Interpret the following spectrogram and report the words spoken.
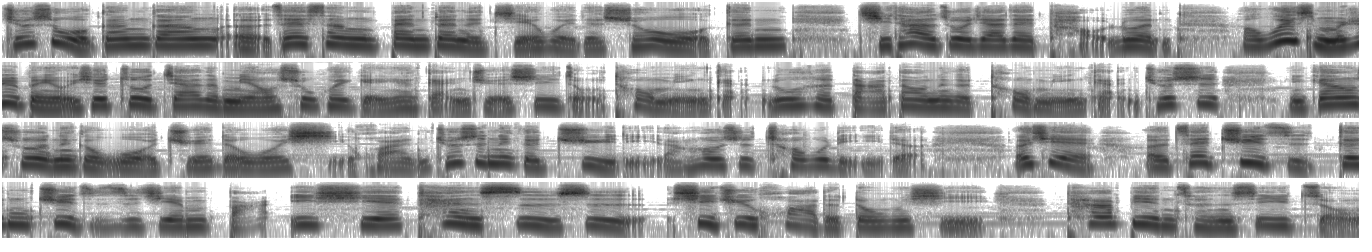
就是我刚刚呃在上半段的结尾的时候，我跟其他的作家在讨论呃，为什么日本有一些作家的描述会给人家感觉是一种透明感？如何达到那个透明感？就是你刚刚说的那个，我觉得我喜欢，就是那个距离，然后是抽离的，而且呃在句子跟句子之间把一些看似是戏剧化的东西，它变成是一种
